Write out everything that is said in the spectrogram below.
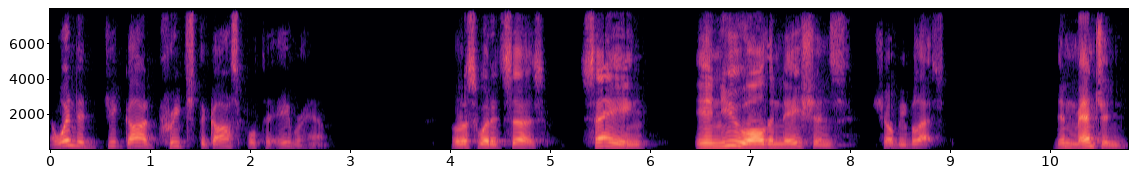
And when did God preach the gospel to Abraham? Notice what it says saying, In you all the nations shall be blessed. Didn't mention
